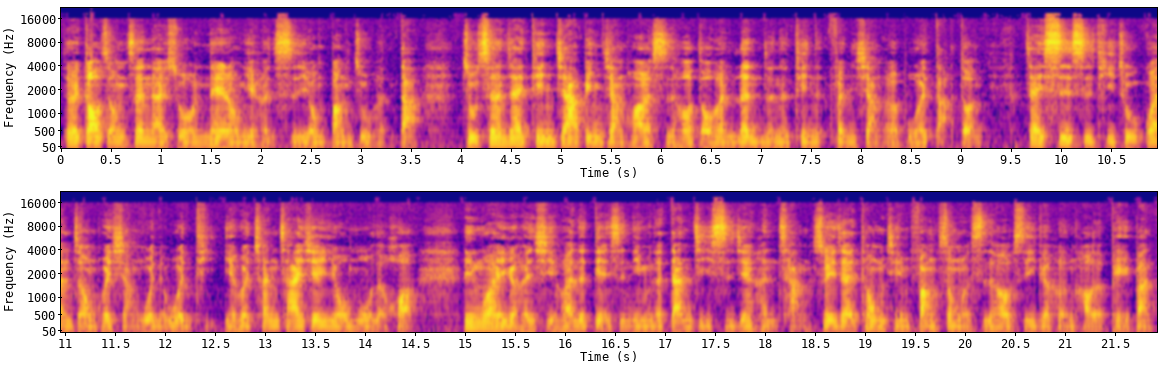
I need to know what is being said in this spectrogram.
对高中生来说内容也很实用，帮助很大。主持人在听嘉宾讲话的时候都很认真的听分享，而不会打断。在适时提出观众会想问的问题，也会穿插一些幽默的话。另外一个很喜欢的点是，你们的单集时间很长，所以在通勤放松的时候是一个很好的陪伴。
